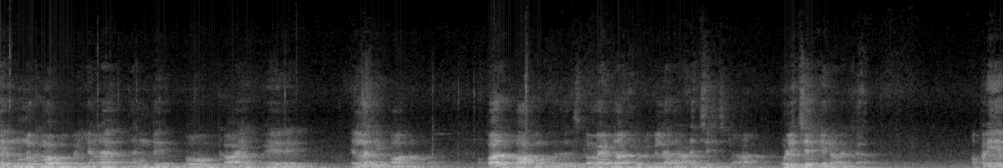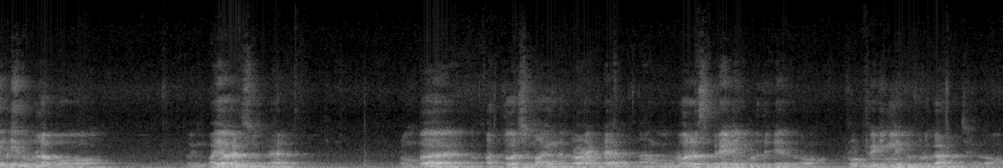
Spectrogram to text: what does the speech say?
முடியாது பயிர் நுணுக்கமாக பார்ப்பேன் இலை தண்டு பூ காய் வேறு எல்லாத்தையும் பார்க்கணும். அப்போ அது பார்க்கும்போது ஸ்டொமேட்டா கியூட்டிக்கல் அதை அடைச்சிருச்சுன்னா ஒளிச்சேர்க்கை நடக்காது. அப்புறம் எப்படி இது உள்ளே போகும்? பயோவெட் சூப்பர் ரொம்ப பத்து வருஷமா இந்த ப்ராடக்ட்டை நாங்கள் ஒவ்வொரு ஸ்ப்ரேலையும் கொடுத்துட்டே இருக்கிறோம். ரூட் ஃபீடிங்லையும் இப்போ கொடுக்க ஆரம்பிச்சிருக்கிறோம்.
